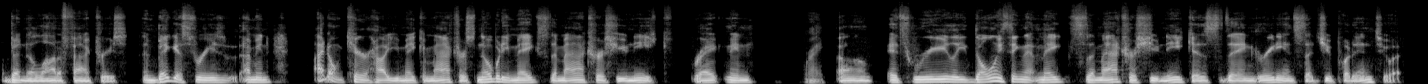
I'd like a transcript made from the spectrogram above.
I've been to a lot of factories. And biggest reason, I mean, I don't care how you make a mattress. Nobody makes the mattress unique, right? I mean, Right. um, it's really the only thing that makes the mattress unique is the ingredients that you put into it.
